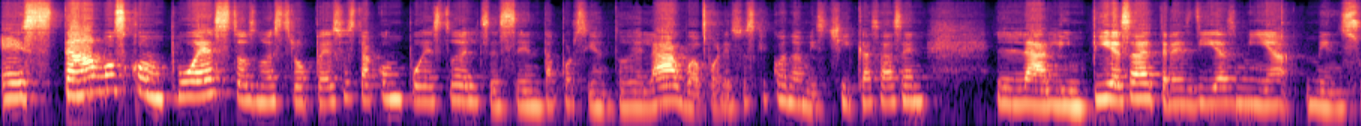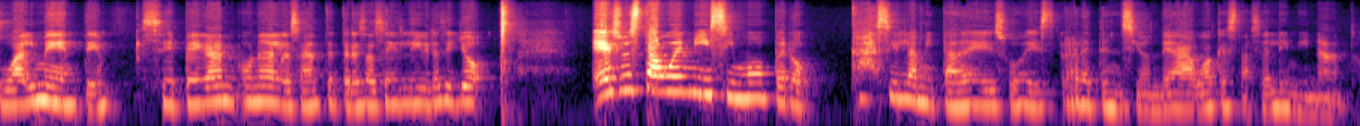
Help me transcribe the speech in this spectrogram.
Estamos compuestos, nuestro peso está compuesto del 60% del agua. Por eso es que cuando mis chicas hacen la limpieza de tres días mía mensualmente, se pegan una adelgazada entre 3 a 6 libras y yo, eso está buenísimo, pero casi la mitad de eso es retención de agua que estás eliminando.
